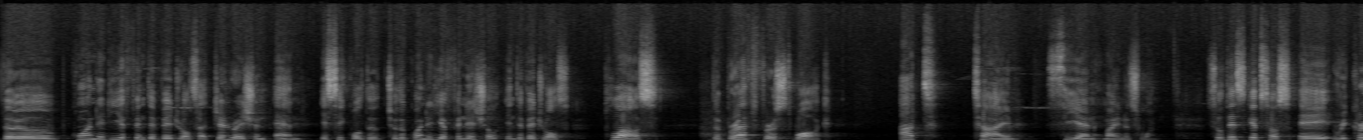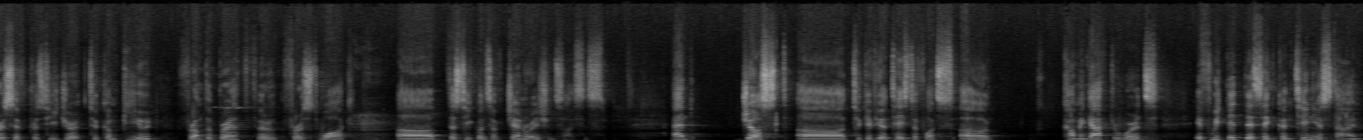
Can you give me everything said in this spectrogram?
the quantity of individuals at generation n is equal to, to the quantity of initial individuals plus the breadth first walk at time cn minus 1. So this gives us a recursive procedure to compute from the breadth first walk uh, the sequence of generation sizes. And just uh, to give you a taste of what's uh, coming afterwards, if we did this in continuous time,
